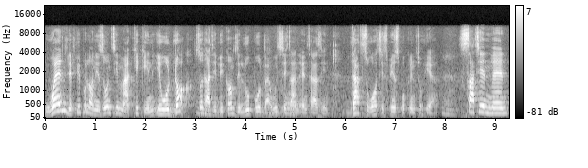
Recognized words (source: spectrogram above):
When the people on his own team are kicking, he will duck so mm. that it becomes the loophole by which Satan enters in. That's what is being spoken to here. Certain men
